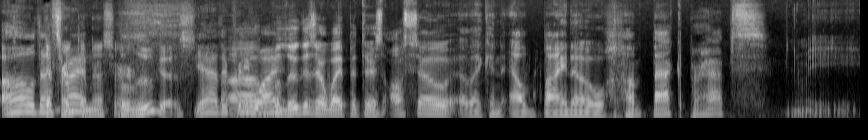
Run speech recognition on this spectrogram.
Oh, that's different right. than this, or- Belugas. Yeah, they're pretty Uh, white. Belugas are white, but there's also uh, like an albino humpback, perhaps, Let me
